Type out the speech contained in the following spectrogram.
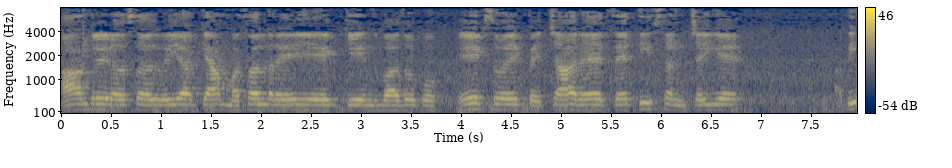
आंद्रे रसल भैया, क्या मसल रहे ये गेंदबाजों को? 101 पे चार है, सैतीस रन चाहिए। अभी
